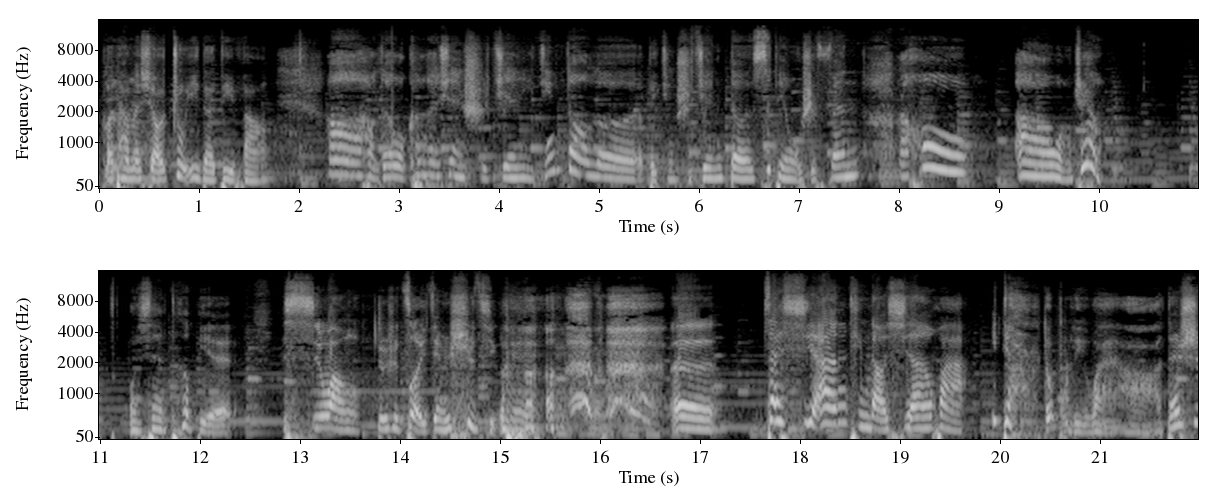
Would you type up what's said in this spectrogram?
和他们需要注意的地方。啊，好的，我看看现在时间已经到了北京时间的四点五十分，然后啊，我们这样，我现在特别希望就是做一件事情，呃，在西安听到西安话。一点儿都不例外啊！但是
